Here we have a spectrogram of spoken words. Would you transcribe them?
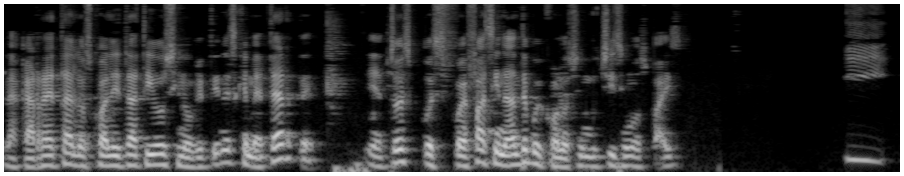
la carreta de los cualitativos, sino que tienes que meterte. Y entonces, pues fue fascinante porque conocí muchísimos países. ¿Y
